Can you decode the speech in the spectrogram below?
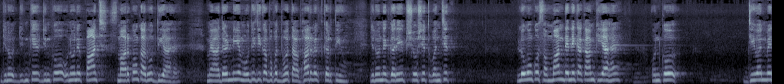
जिन्हों जिनके जिनको उन्होंने पाँच स्मारकों का रूप दिया है, मैं आदरणीय मोदी जी का बहुत बहुत आभार व्यक्त करती हूँ, जिन्होंने गरीब, शोषित, वंचित लोगों को सम्मान देने का काम किया है। उनको जीवन में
